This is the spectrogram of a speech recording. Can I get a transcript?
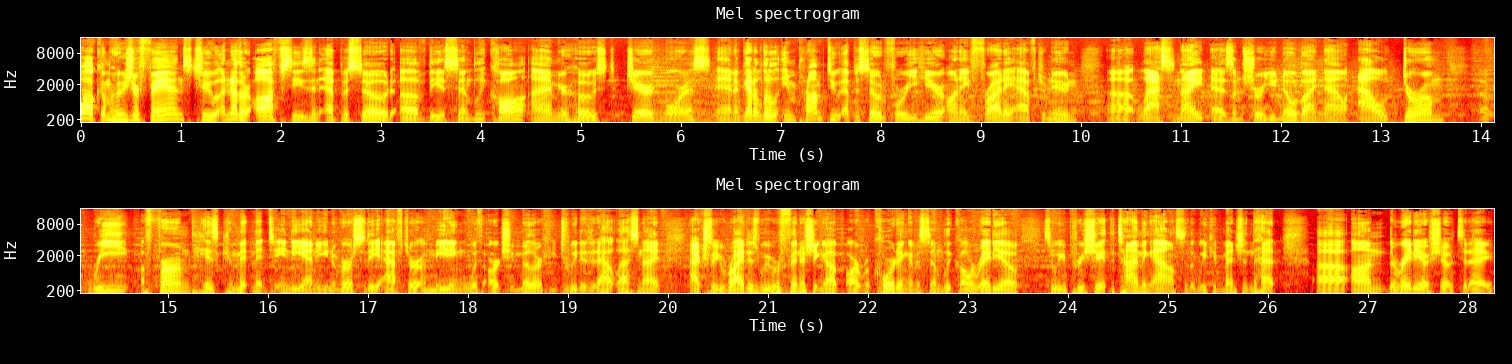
Welcome, Hoosier fans, to another off-season episode of the Assembly Call. I'm your host, Jared Morris, and I've got a little impromptu episode for you here on a Friday afternoon. Uh, last night, as I'm sure you know by now, Al Durham uh, reaffirmed his commitment to Indiana University after a meeting with Archie Miller. He tweeted it out last night, actually, right as we were finishing up our recording of Assembly Call Radio. So we appreciate the timing, Al, so that we could mention that uh, on the radio show today.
